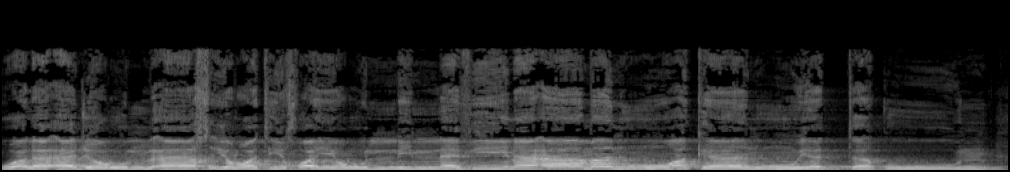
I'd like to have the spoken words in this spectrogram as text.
ولأجر الآخرة خير للذين آمنوا وكانوا يتقون.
